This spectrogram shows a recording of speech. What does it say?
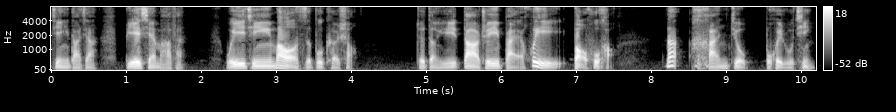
建议大家别嫌麻烦，围巾帽子不可少。这等于大椎百会保护好，那寒就不会入侵。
